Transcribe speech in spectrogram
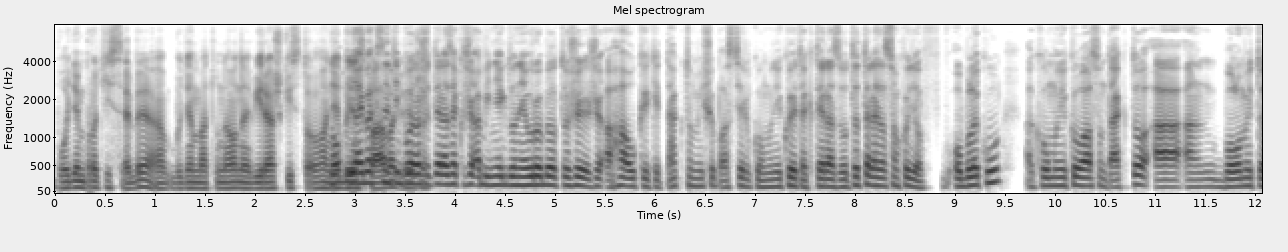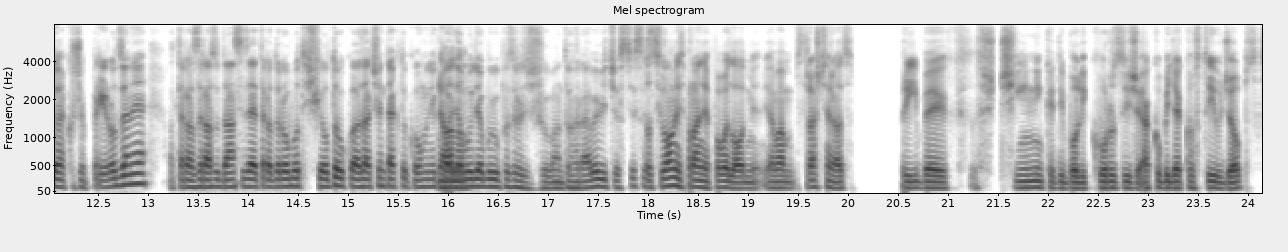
budem proti sebe a budem mať tu naozaj výražky z toho a no, nebudem ja iba chcem tým povedať, že... že teraz akože, aby niekto neurobil to, že, že aha, ok, keď takto Mišo Pastier komunikuje, tak teraz, to teraz ja som chodil v obleku a komunikoval som takto a, a bolo mi to akože prirodzené a teraz zrazu dám si zajtra do roboty šiltovku a začnem takto komunikovať no, no. a ľudia budú pozerať, že vám to hrabe, čo ste sa... To si veľmi správne povedal, ja mám strašne rád príbeh z Číny, kedy boli kurzy, že ako byť ako Steve Jobs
